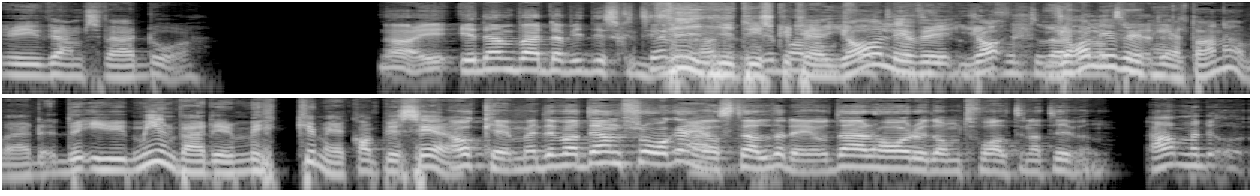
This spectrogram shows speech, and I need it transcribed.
i vems värld då? Ja, i, I den värld där vi diskuterar här, Vi är bara diskuterar, jag lever, jag, jag lever i en helt annan värld. Det, I min värld är det mycket mer komplicerat. Okej, men det var den frågan Ja. jag ställde dig och där har du de två alternativen. Ja, men då-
